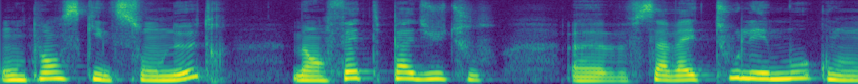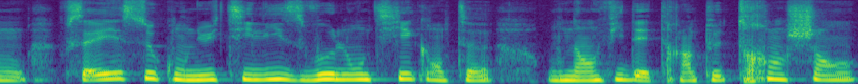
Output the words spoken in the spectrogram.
on pense qu'ils sont neutres, mais en fait pas du tout. Euh, ça va être tous les mots qu'on, vous savez, ceux qu'on utilise volontiers quand euh, on a envie d'être un peu tranchant,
